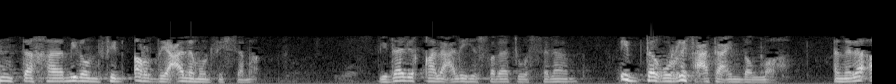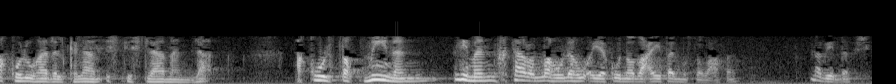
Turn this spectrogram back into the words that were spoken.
أنت خامل في الأرض علم في السماء. لذلك قال عليه الصلاة والسلام ابتغوا الرفعة عند الله. أنا لا أقول هذا الكلام استسلاما لا. أقول تطمينا لمن اختار الله له أن يكون ضعيفا مستضعفا. ما بيدك شيء.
